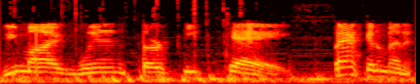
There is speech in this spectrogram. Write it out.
You might win 30K. Back in a minute.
